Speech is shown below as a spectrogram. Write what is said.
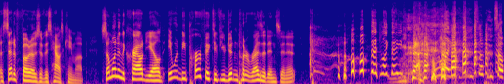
a set of photos of this house came up. Someone in the crowd yelled, "It would be perfect if you didn't put a residence in it." That- like they, they like so, so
